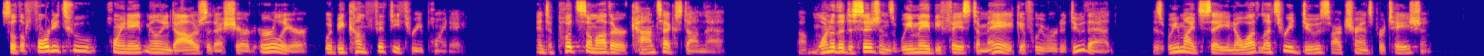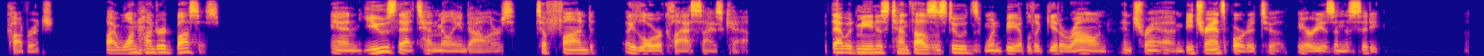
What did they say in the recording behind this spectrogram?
So the $42.8 million that I shared earlier would become 53.8. And to put some other context on that, uh, one of the decisions we may be faced to make if we were to do that is we might say, you know what, let's reduce our transportation coverage by 100 buses and use that $10 million to fund a lower class size cap. What that would mean is 10,000 students wouldn't be able to get around and, tra and be transported to areas in the city uh,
